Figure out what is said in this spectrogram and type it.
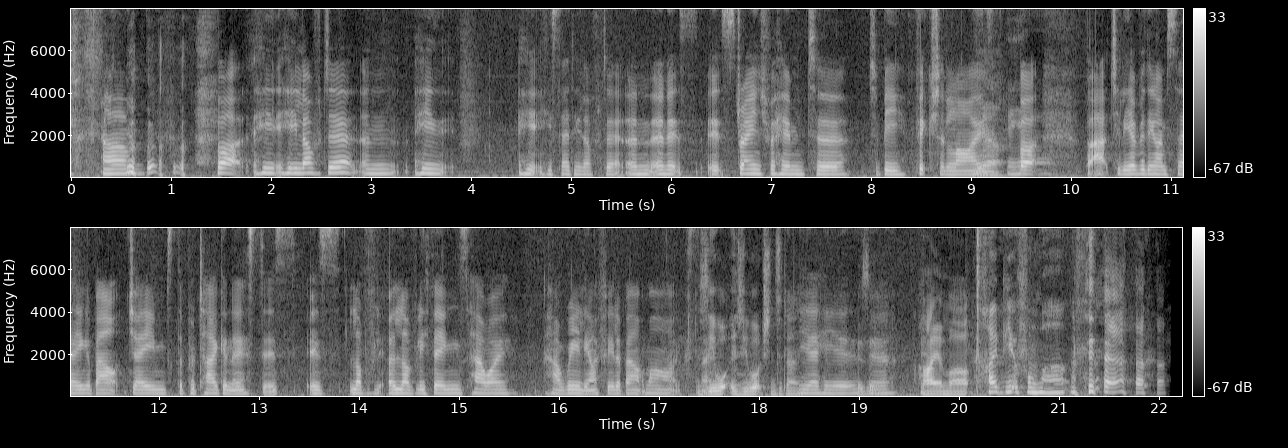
um, but he he loved it, and he. He, he said he loved it, and, and it's it's strange for him to to be fictionalized, Yeah. but Yeah. But actually everything I'm saying about James, the protagonist, is is lovely, are lovely things. How I, how really I feel about Mark. Is he wa- is he watching today? Yeah, he is. Is he? yeah. Hiya, Mark. Hi, beautiful Mark.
